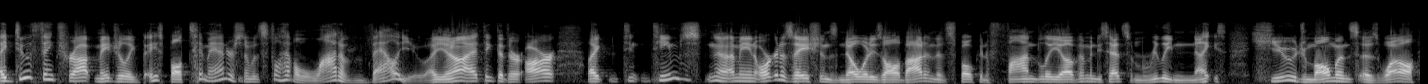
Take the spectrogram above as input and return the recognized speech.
I do think throughout Major League Baseball, Tim Anderson would still have a lot of value. Uh, you know, I think that there are like t- teams. You know, I mean, organizations know what he's all about and have spoken fondly of him, and he's had some really nice, huge moments as well.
